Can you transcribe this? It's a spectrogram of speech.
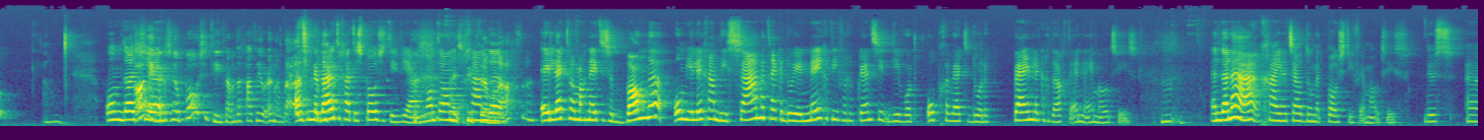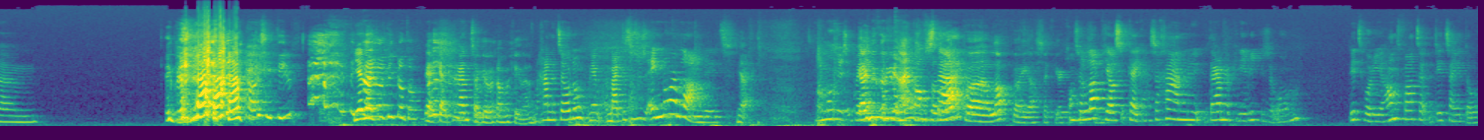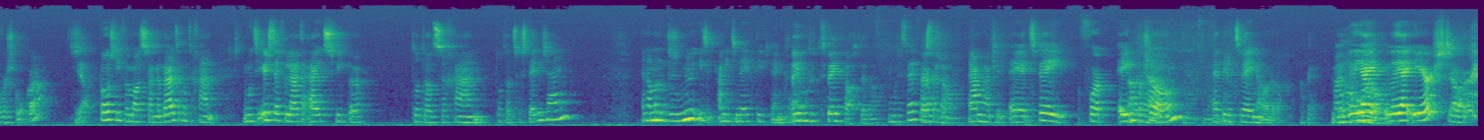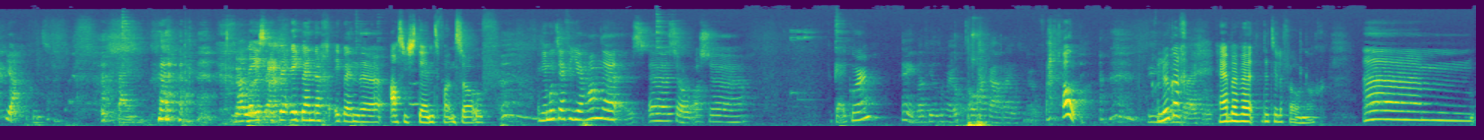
Omdat oh je... nee, dat is heel positief. Want dat gaat heel erg naar buiten. Als je naar buiten gaat, is het positief, ja. Want dan gaan de elektromagnetische banden om je lichaam die samentrekken door je negatieve frequentie, die wordt opgewekt door de pijnlijke gedachten en de emoties. Hm. En daarna ga je hetzelfde doen met positieve emoties. Dus ehm, Ik ben positief. Ik Jij ben bent- die kant op. ja, kijk, we gaan het zo we gaan beginnen. We gaan het zo doen. Maar het is dus enorm lang dit. Ja. Je moet dus, ik weet Kijk, nu kunnen je jullie eigenlijk onze lap, uh, lapjas een keertje Onze lapjas, kijk, ze gaan nu, daarom heb je die rietjes erom. Dit worden je handvatten, dit zijn je toverstokken. Ja. Positieve emoties zou naar buiten moeten gaan. Je moet ze eerst even laten uitswiepen totdat ze gaan, totdat ze steady zijn. En dan moet ik dus nu iets, aan iets negatiefs denken. En je moet er twee vast hebben. Je moet er twee vaststellen. persoon. Daarom heb je eh, twee voor één Oh, persoon. Ja, ja. Heb je er twee nodig. Oké. Maar wil jij, wil jij eerst? Ja hoor. Ja, goed. Fijn. Ja, ik, ben, ik, ben de, ik ben de assistent van Sof. En je moet even je handen eh, zo, als... eh even kijken hoor. Hé, hey, wat hield er mij op? Oh, mijn camera hield mij op. Oh, Gelukkig. hebben we de telefoon nog. Ehm,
